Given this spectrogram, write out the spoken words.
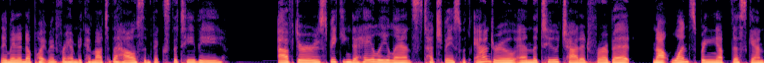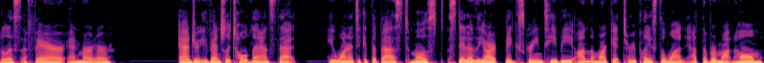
They made an appointment for him to come out to the house and fix the TV. After speaking to Haley, Lance touched base with Andrew, and the two chatted for a bit, not once bringing up the scandalous affair and murder. Andrew eventually told Lance that he wanted to get the best, most state of the art big screen TV on the market to replace the one at the Vermont home.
